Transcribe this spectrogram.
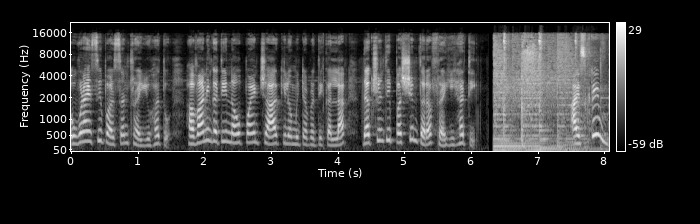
ઓગણએંસી પર્સન્ટ રહ્યું હતું હવાની ગતિ નવ પોઈન્ટ ચાર કિલોમીટર પ્રતિ કલાક દક્ષિણથી પશ્ચિમ તરફ રહી હતી आइसक्रीम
